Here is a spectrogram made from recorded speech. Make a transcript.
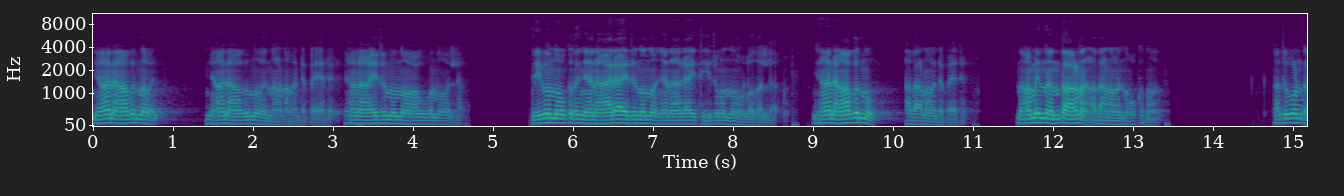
ഞാനാകുന്നവൻ. ഞാനാകുന്നു എന്നാണ് അവന്റെ പേര്. ഞാനായിരുന്നെന്നോ ആകുമെന്നോ അല്ല. ദൈവം നോക്കുന്നത് ഞാൻ ആരായിരുന്നെന്നോ ഞാൻ ആരായി തീരുമെന്നോ ഉള്ളതല്ല. ഞാനാകുന്നു അതാണ് അവന്റെ പേര്. നാം ഇന്ന് എന്താണ് അതാണ് അവൻ നോക്കുന്നത്. അതുകൊണ്ട്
